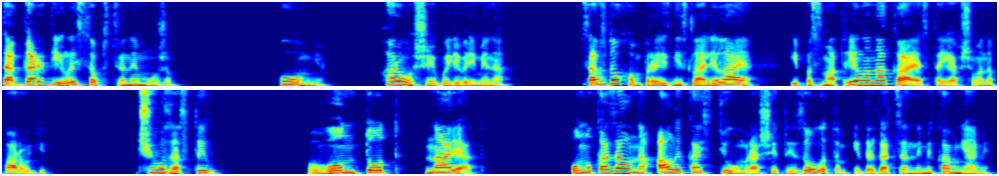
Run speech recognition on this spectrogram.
так гордилась собственным мужем. Помню, хорошие были времена. Со вздохом произнесла Лилая и посмотрела на Кая, стоявшего на пороге. Чего застыл? Вон тот наряд. Он указал на алый костюм, расшитый золотом и драгоценными камнями,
